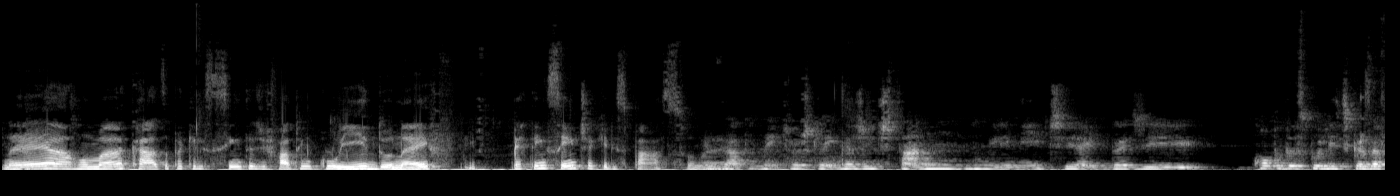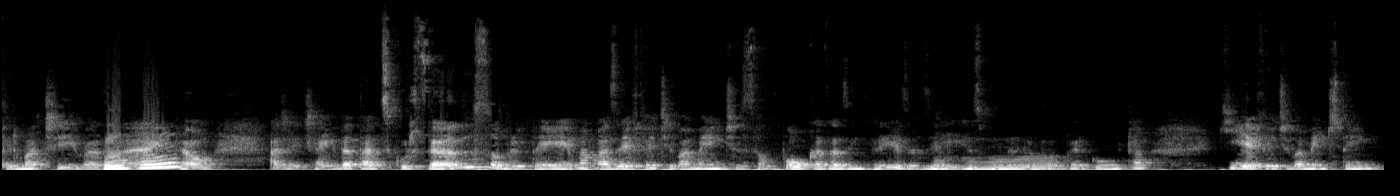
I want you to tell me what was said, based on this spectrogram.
né, arrumar a casa para que ele se sinta de fato incluído, né, e, e, pertencente àquele espaço, né. Exatamente. Eu acho que ainda a gente está num, num, limite ainda de como das políticas afirmativas, né? uhum. né. Então a gente ainda está discursando sobre o tema, mas efetivamente são poucas as empresas. E aí respondendo a tua uhum. pergunta que efetivamente tem,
